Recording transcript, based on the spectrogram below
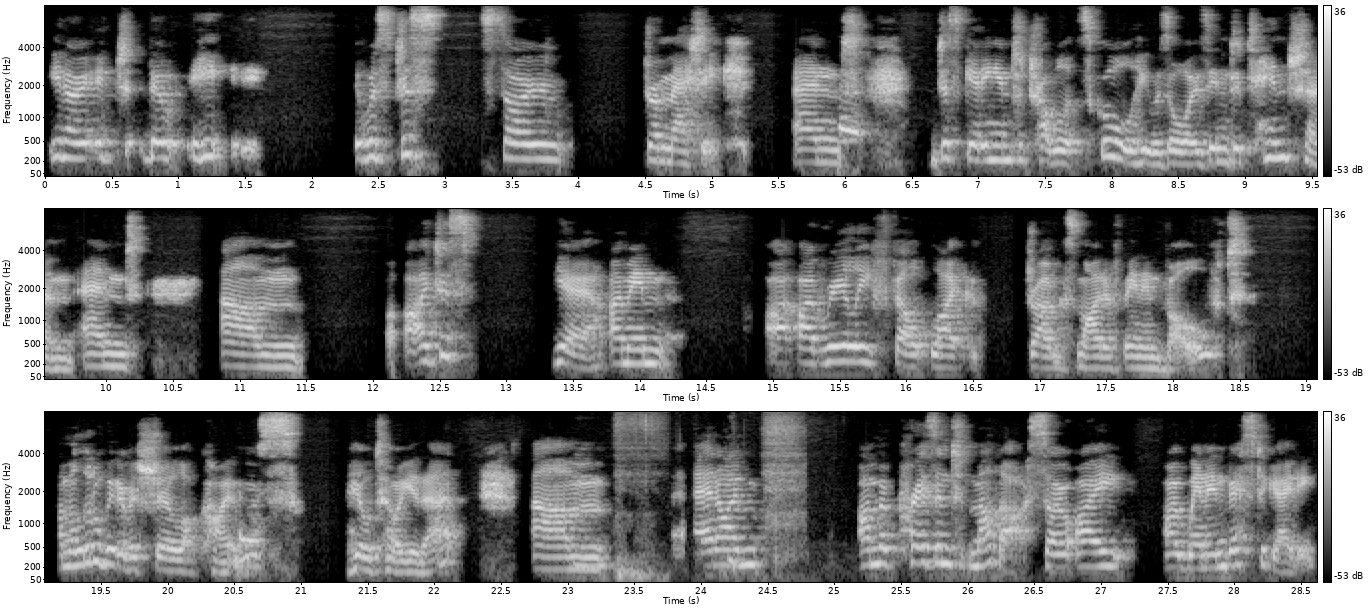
you know, it, there, he, it was just so dramatic and just getting into trouble at school. He was always in detention. And um, I just, yeah, I mean, I, I really felt like drugs might have been involved. I'm a little bit of a Sherlock Holmes. He'll tell you that. Um, and I'm I'm a present mother, so I I went investigating,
